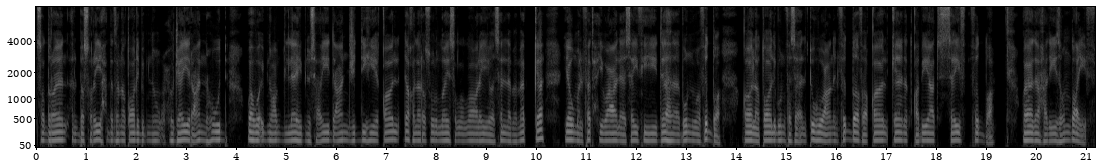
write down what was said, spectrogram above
صدران البصري حدثنا طالب بن حجير عن هود وهو ابن عبد الله بن سعيد عن جده قال دخل رسول الله صلى الله عليه وسلم مكة يوم الفتح وعلى سيفه ذهب وفضة. قال طالب فسألته عن الفضة فقال كانت قبيعة السيف فضة وهذا حديث ضعيف.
